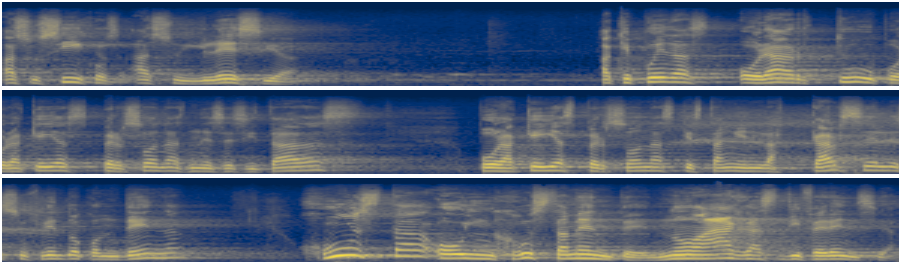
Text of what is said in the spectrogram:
a sus hijos, a su iglesia, a que puedas orar tú por aquellas personas necesitadas, por aquellas personas que están en las cárceles sufriendo condena, justa o injustamente, no hagas diferencia.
